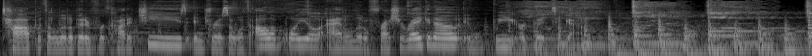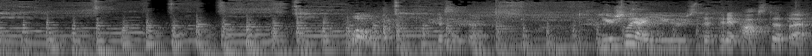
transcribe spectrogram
top with a little bit of ricotta cheese and drizzle with olive oil, add a little fresh oregano, and we are good to go. Whoa, this is good. Usually I use the penne pasta, but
